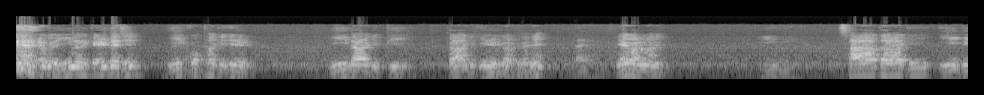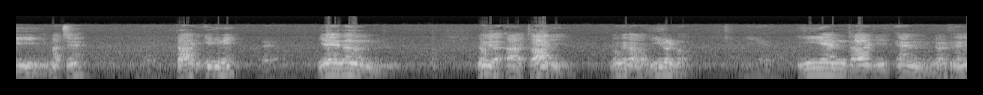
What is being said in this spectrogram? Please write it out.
여기다 2 넣으니까 1 되지 2 곱하기 1 2 더하기 B 더하기 1 이렇게 되니? 네. 얘가 얼마니? 2B. 4 더하기 2B 맞지? 네. 더하기 1이니? 네. 얘는 여기다 아 더하기 여기다가 2를 넣어 2M. 2m 더하기 n 이렇게 되니?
